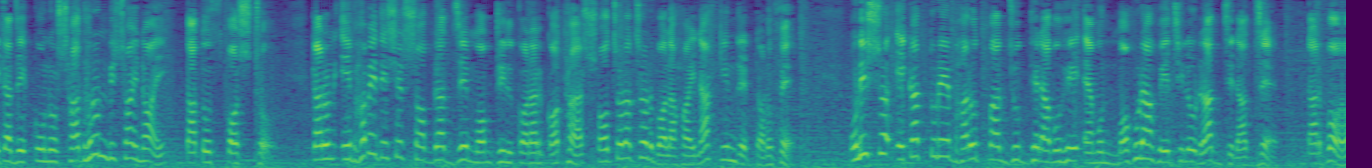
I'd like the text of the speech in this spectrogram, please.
এটা যে কোনো সাধারণ বিষয় নয়, তা তো স্পষ্ট। কারণ এভাবে দেশের সব রাজ্যে মকড্রিল করার কথা সচরাচর বলা হয় না কেন্দ্রের তরফে। উনিশশো একাত্তরে ভারত পাক যুদ্ধের আবহে এমন মহড়া হয়েছিল রাজ্যে রাজ্যে। তারপর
